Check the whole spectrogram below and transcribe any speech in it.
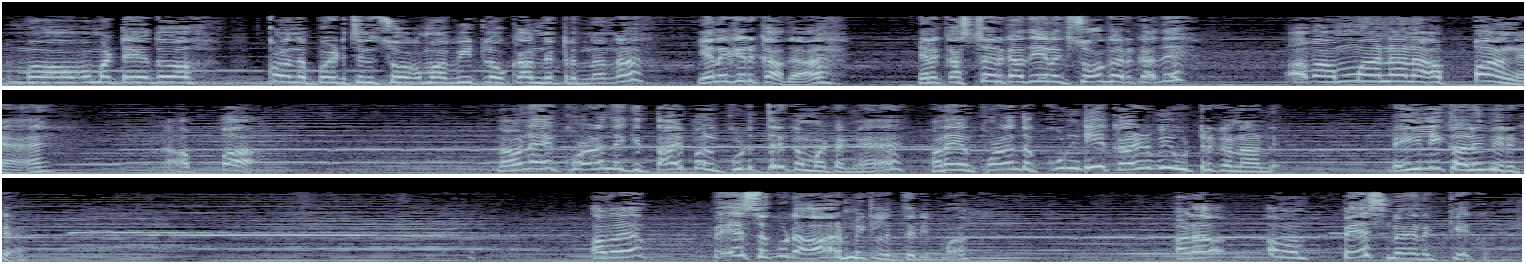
நம்ம அவ மட்டும் ஏதோ குழந்தை போயிடுச்சுன்னு சோகமா வீட்டுல உட்காந்துட்டு இருந்தானா எனக்கு இருக்காதா? எனக்கு கஷ்டம் இருக்காது எனக்கு சோகம் இருக்காது. அவ அம்மானா நான் அப்பாங்க. நான் அப்பா. நானே என் குழந்தைக்கு தாய்ப்பால் கொடுத்துருக்க மாட்டேங்க. ஆனா என் குழந்தை குண்டிய கழுவி விட்டுருக்கேன் நான். டெய்லி கழுவி இருக்கேன் அவன் பேச கூட ஆரம்பிக்கல தெரியுமா? ஆனா அவன் பேசினா எனக்கு கேட்கும்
